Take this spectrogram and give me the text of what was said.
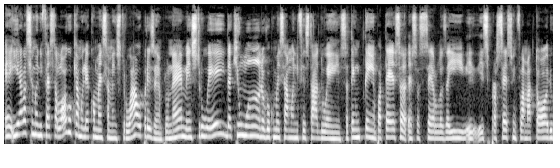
É, e ela se manifesta logo que a mulher começa a menstruar, ou, por exemplo, né? Menstruei, daqui um ano eu vou começar a manifestar a doença. Tem um tempo até essa- essas células aí, esse processo inflamatório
